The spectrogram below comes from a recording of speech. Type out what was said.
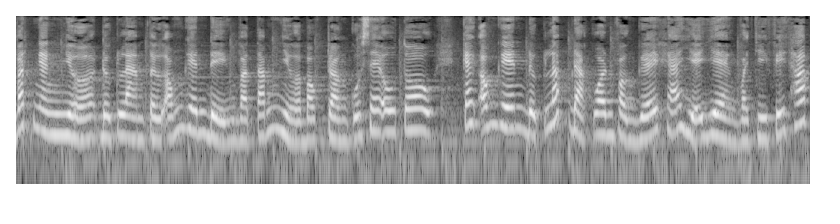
Vách ngăn nhựa được làm từ ống gen điện và tấm nhựa bọc trần của xe ô tô. Các ống gen được lắp đặt quanh phần ghế khá dễ dàng và chi phí thấp.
